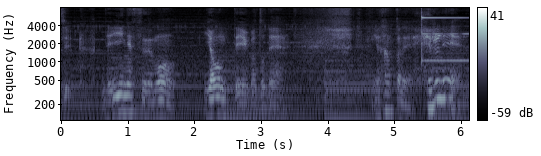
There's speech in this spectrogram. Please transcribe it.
チ。でいいね数も4っていうことで。いやなんかね減るね。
